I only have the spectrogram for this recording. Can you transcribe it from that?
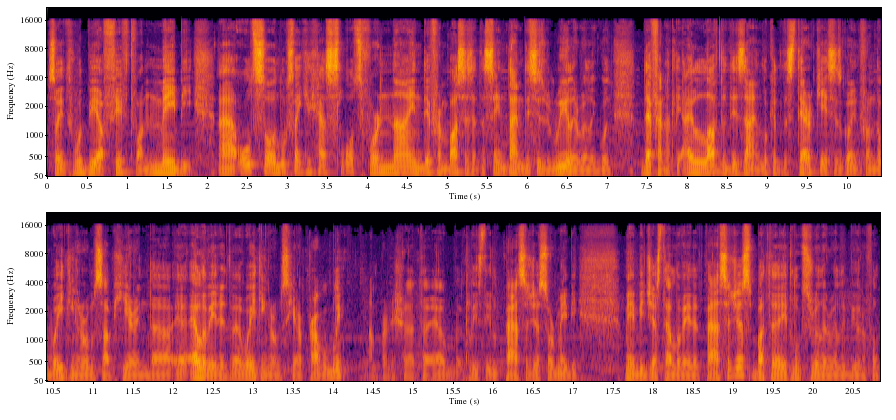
so it would be a fifth one, maybe. Uh, also, it looks like it has slots for nine different buses at the same time. This is really, really good. Definitely, I love the design. Look at the staircases going from the waiting room rooms up here in the uh, elevated uh, waiting rooms here, probably. I'm pretty sure that uh, at least passages or maybe maybe just elevated passages, but uh, it looks really, really beautiful.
